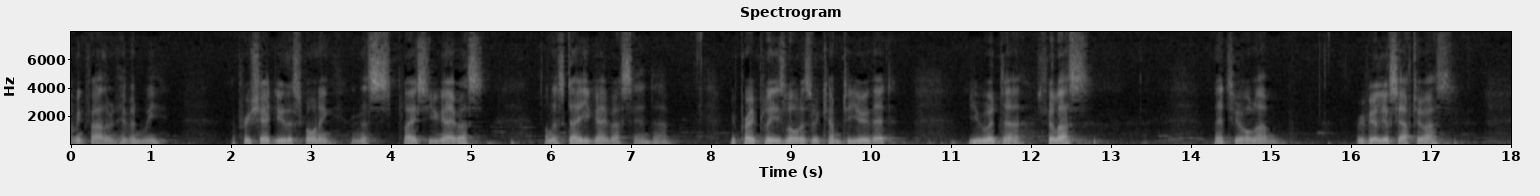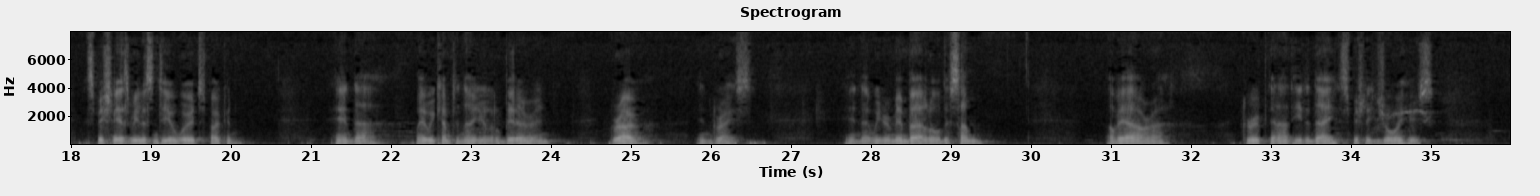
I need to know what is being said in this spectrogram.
loving Father in heaven, we appreciate you this morning in this place you gave us, on this day you gave us, and um, we pray, please, Lord, as we come to you, that you would uh, fill us, that you'll um, reveal yourself to us, especially as we listen to your word spoken, and uh, may we come to know you a little better and grow in grace. And uh, we remember, Lord, there's some of our uh, group that aren't here today, especially Joy, who's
